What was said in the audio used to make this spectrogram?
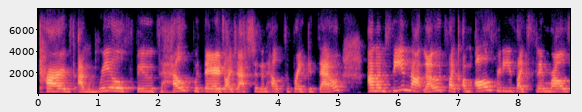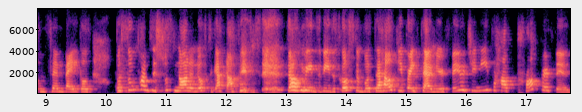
carbs and real food to help with their digestion and help to break it down. And I'm seeing that loads. Like I'm all for these like slim rolls and slim bagels, but sometimes it's just not enough to get that food. Don't mean to be disgusting, but to help you break down your food, you need to have proper food.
